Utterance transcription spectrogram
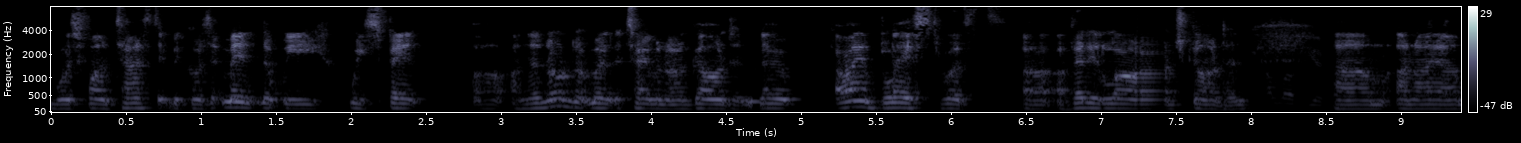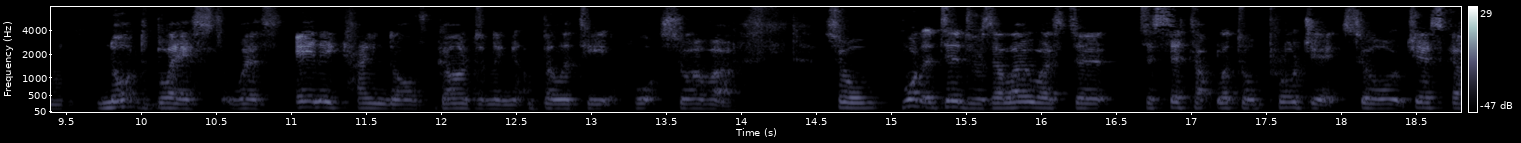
was fantastic because it meant that we we spent uh, an inordinate amount of time in our garden. Now I am blessed with uh, a very large garden, um, and I am not blessed with any kind of gardening ability whatsoever. So what it did was allow us to to set up little projects. So Jessica,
